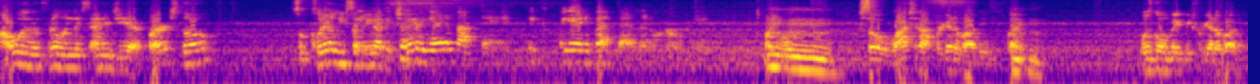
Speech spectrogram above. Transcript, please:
I wasn't feeling this energy at first though. So clearly something had to we change. forget about that. We forget about that little moment. Mm-mm. So why should I forget about it? Like, Mm-mm. what's gonna make me forget about it?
